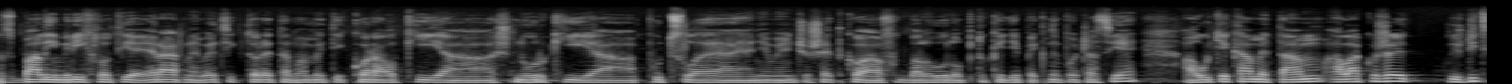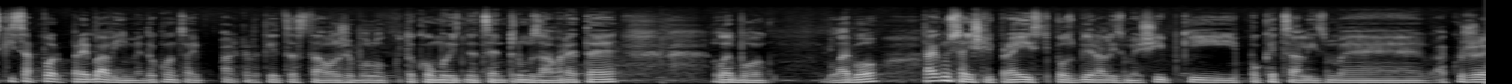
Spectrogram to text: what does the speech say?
zbalím rýchlo tie erárne veci, ktoré tam máme, tie korálky a šnúrky a pucle a ja neviem čo všetko a futbalovú loptu, keď je pekné počasie a utekáme tam, ale akože vždycky sa prebavíme. Dokonca aj párkrát, keď sa stalo, že bolo to komunitné centrum zavreté, lebo lebo tak sme sa išli prejsť, pozbierali sme šípky, pokecali sme, akože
